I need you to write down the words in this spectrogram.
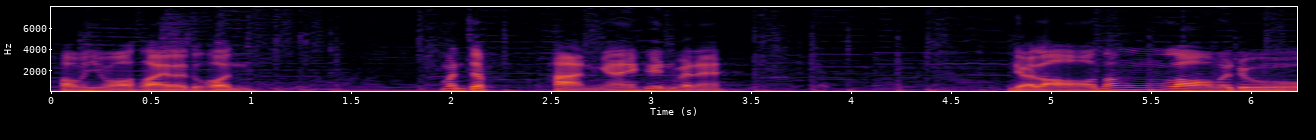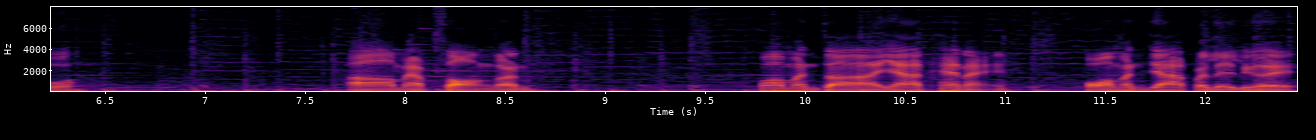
เขามีมอไซค์แล้วทุกคน มันจะผ่านง่ายขึ้นไปนะ เดี๋ยวเราต้องรอมาดูอ่าแมปสองก่อน ว่ามันจะยากแค่ไหน เพราะว่ามันยากไปเรื่อยๆ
